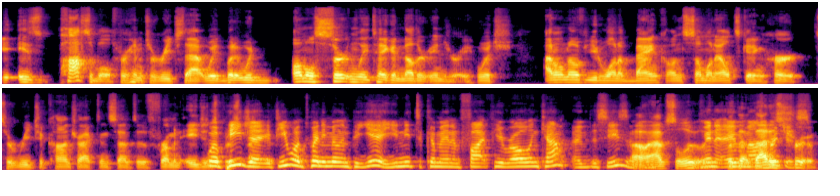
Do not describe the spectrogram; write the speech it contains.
is possible for him to reach that, but it would almost certainly take another injury, which I don't know if you'd want to bank on someone else getting hurt to reach a contract incentive from an agent. Well, PJ, if you want 20 million per year, you need to come in and fight for your role in camp over the season. Oh, absolutely. That, that is true.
